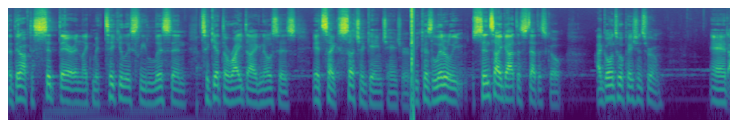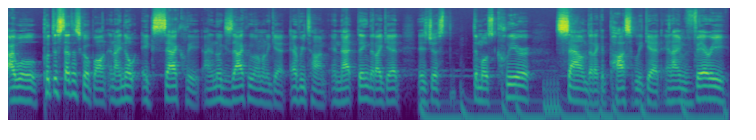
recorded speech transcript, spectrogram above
that they don't have to sit there and like meticulously listen to get the right diagnosis, it's like such a game changer. Because literally, since I got the stethoscope, I go into a patient's room, and I will put the stethoscope on and I know exactly, I know exactly what I'm gonna get every time. And that thing that I get is just the most clear sound that I could possibly get. And I'm very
